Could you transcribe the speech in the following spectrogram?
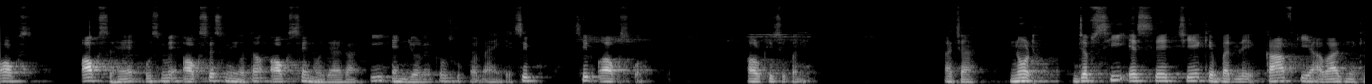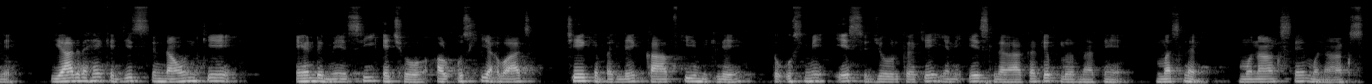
ऑक्स ऑक्स है, उसमें ऑक्सेस नहीं होता ऑक्सेन हो जाएगा। ई एन जोड़ करके उसको बनाएँगे सिर्फ़ सिर्फ़ ऑक्स को, और किसी को नहीं। अच्छा नोट जब सी एस से चे के बदले काफ की आवाज़ निकले, याद रहे कि जिस नाउन के एंड में सी एच हो और उसकी आवाज़ चे के बदले काफ की निकले तो उसमें एस जोड़ करके, यानी एस लगा करके प्लूरल बनाते हैं। मसलन मोनाक्स से मोनाक्स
